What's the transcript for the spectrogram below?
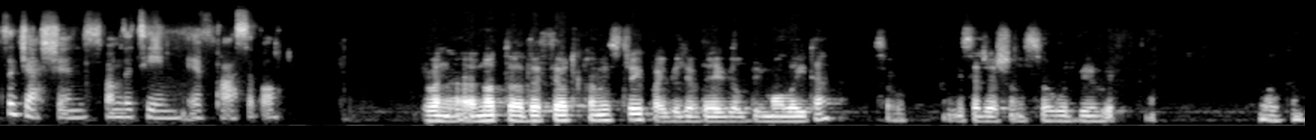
suggestions from the team if possible. Even uh, not uh, the third commit strip, I believe they will be more later. So any suggestions so would be with welcome.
